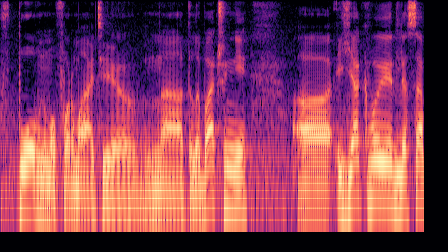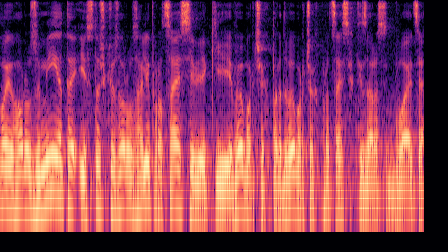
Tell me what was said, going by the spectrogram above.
в повному форматі на телебаченні. Як ви для себе його розумієте, і з точки зору взагалі процесів, які виборчих, передвиборчих процесів, які зараз відбуваються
